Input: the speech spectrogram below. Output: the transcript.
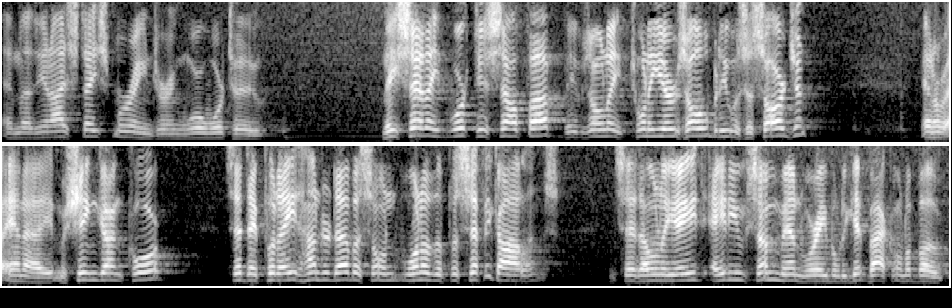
in the United States Marine during World War II. And he said he'd worked himself up. He was only 20 years old, but he was a sergeant in a, in a machine gun corps. Said they put 800 of us on one of the Pacific Islands. And said only eight, 80 some men were able to get back on a boat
